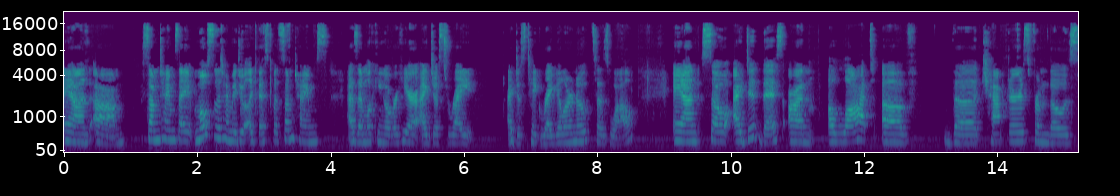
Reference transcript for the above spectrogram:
And um, sometimes I, most of the time I do it like this, but sometimes as I'm looking over here, I just write, I just take regular notes as well. And so I did this on a lot of the chapters from those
